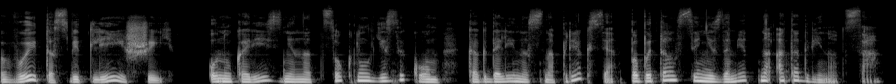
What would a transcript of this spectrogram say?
«Вы-то светлейший!» Он укоризненно цокнул языком, когда Линос напрягся, попытался незаметно отодвинуться.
